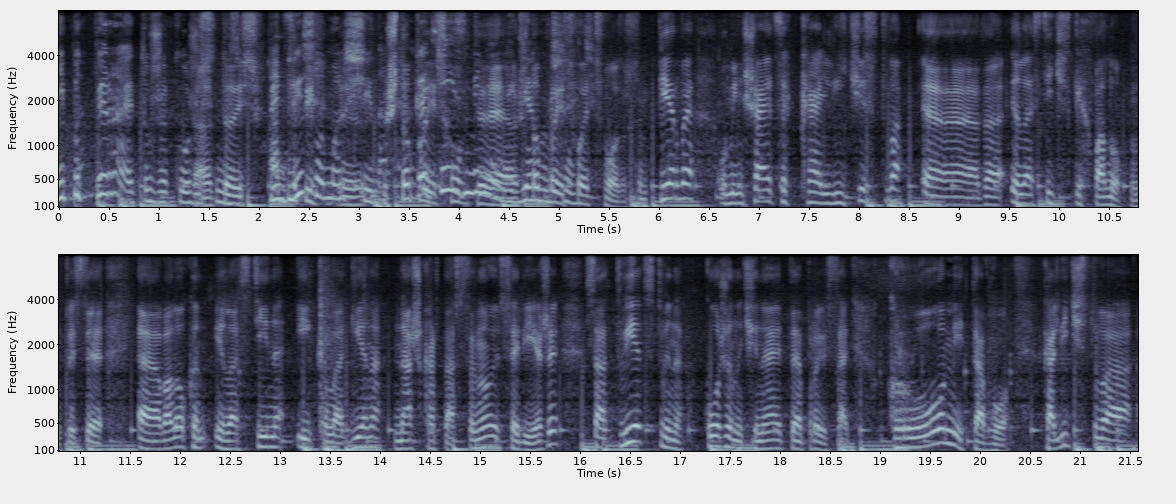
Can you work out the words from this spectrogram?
не подпирает уже кожу А, снизу. То есть, в принципе, обвисла э, морщина. что, Какие происходит, э, что происходит с возрастом? Первое, уменьшается количество э, эластических волокон. То есть э, э, волокон эластина и коллагена наш карта становится реже, соответственно, кожа начинает э, провисать. Кроме того, количество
